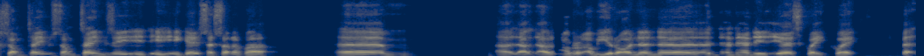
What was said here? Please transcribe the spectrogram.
Sometimes, sometimes he, he, he gets a sort of a um a, a, a, a wee run and uh, and, and, he is quite quick. But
